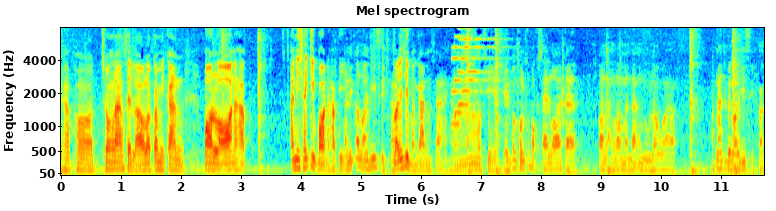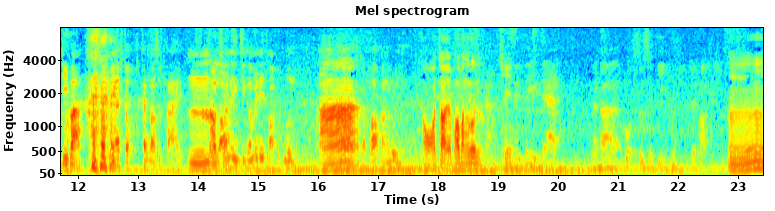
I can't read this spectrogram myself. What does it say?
คครับ พอช่วงล่างเสร็จแล้วเราก็มีการปอนล้อนะครับ อันนี้ใช้กี่ปอนด์นะครับพี่อันนี้ก็120ครับร้อยยี่สิบเหมือนกันใช่ครับอืมโอเค เห็นบางคนเขาบอกใช้ร้อยแต่ตอนหลังเรามานั่งดูแล้วว่า น่าจะเป็น120มากดีกว่าอันนี้ก็จบขั้นตอนสุดท้ายอืมตัโอวเคล้อเนี่ยจริงๆแล้วไม่ได้ถอดทุกรุ่นอ่าเฉพาะบางรุ่นอ๋อจอดเฉพาะบางรุ่นโอเคซิตี้แจ๊สแล้วก็พวกซูซูกิจะถอดอืม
